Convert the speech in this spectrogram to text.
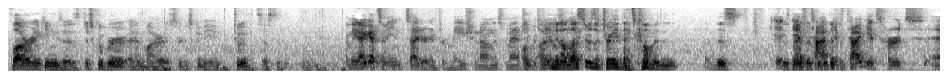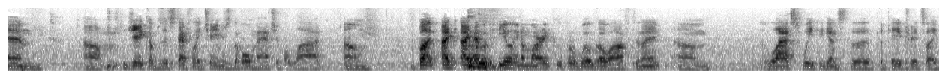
flower rankings is just Cooper and Myers are just gonna be too inconsistent. I mean, I got some insider information on this matchup. I mean, unless like. there's a trade that's coming this. if, matchup if, Ty, if Ty gets hurt and um, Jacobs, this definitely changes the whole matchup a lot. Um, but I, I have a feeling Amari Cooper will go off tonight. Um, last week against the, the Patriots, like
